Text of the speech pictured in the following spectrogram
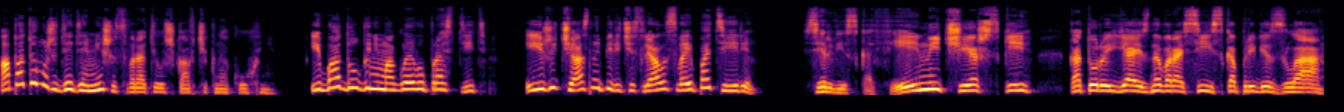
А потом уже дядя Миша своротил шкафчик на кухне. Иба долго не могла его простить и ежечасно перечисляла свои потери. Сервис кофейный чешский, который я из Новороссийска привезла.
